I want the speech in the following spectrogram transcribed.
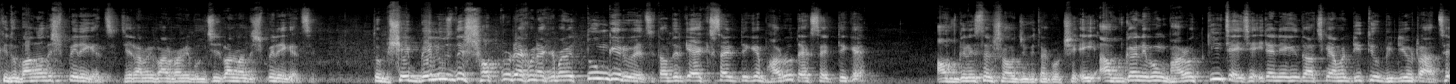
কিন্তু বাংলাদেশ পেরে গেছে, যেটা আমি বারবারই বলছি, বাংলাদেশ পেরে গেছে। তো সেই বেলুচদের স্বপ্নটা এখন একেবারে তুঙ্গে রয়েছে। তাদেরকে এক সাইড থেকে ভারত, এক সাইড থেকে আফগানিস্তান সহযোগিতা করছে। এই আফগান এবং ভারত কি চাইছে, এটা নিয়ে কিন্তু আজকে আমার দ্বিতীয় ভিডিওটা আছে।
